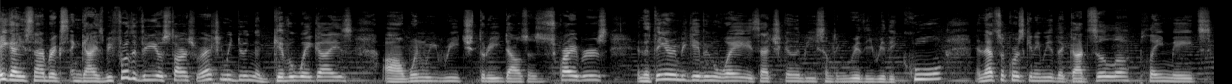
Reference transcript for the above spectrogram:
Hey guys, StandardBricks, and guys, before the video starts, we're actually going to be doing a giveaway, guys, uh, when we reach 3,000 subscribers, and the thing we're going to be giving away is actually going to be something really, really cool, and that's of course going to be the Godzilla Playmates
